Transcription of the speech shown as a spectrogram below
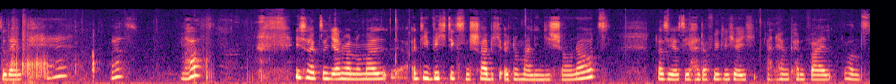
so denkt, hä? Was? Was? Ich schreibe euch einfach nochmal, die wichtigsten schreibe ich euch nochmal in die Show Notes dass ihr sie halt auch wirklich euch anhören könnt, weil sonst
